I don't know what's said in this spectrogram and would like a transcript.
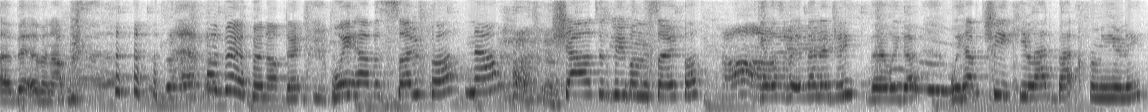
a bit of an up a bit of an update. We have a sofa now. Shout out to the people on the sofa. Give us a bit of energy. There we go. We have cheeky lad back from uni.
